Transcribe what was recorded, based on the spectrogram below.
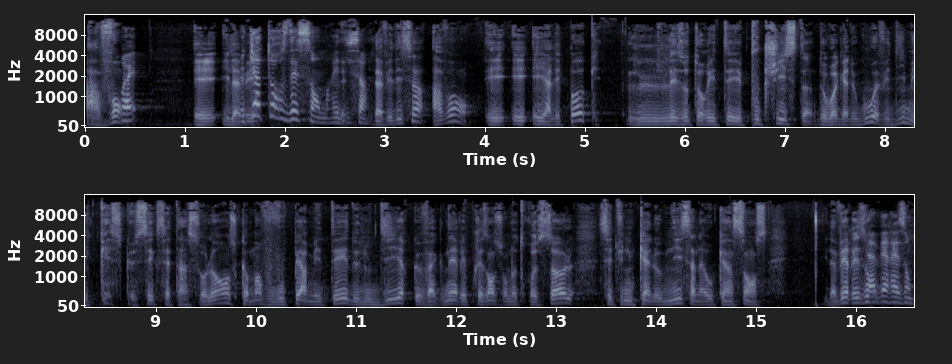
avant. Et il avait, le 14 décembre, il dit ça. Il avait dit ça avant. Et, à l'époque, les autorités putschistes de Ouagadougou avaient dit Mais qu'est-ce que c'est que cette insolence? Comment vous vous permettez de nous dire que Wagner est présent sur notre sol? C'est une calomnie, ça n'a aucun sens. Il avait raison. Il avait raison.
